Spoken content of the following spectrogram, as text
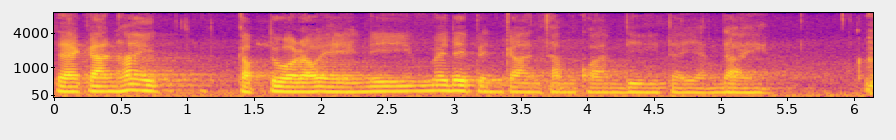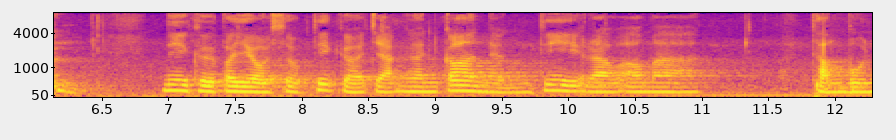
แต่การให้กับตัวเราเองนี้ไม่ได้เป็นการทำความดีแต่อย่างใด นี่คือประโยชน์สุขที่เกิดจากเงินก้อนหนึ่งที่เราเอามาทำบุญ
